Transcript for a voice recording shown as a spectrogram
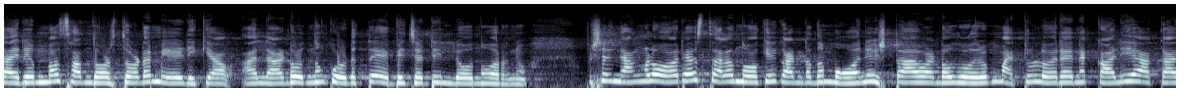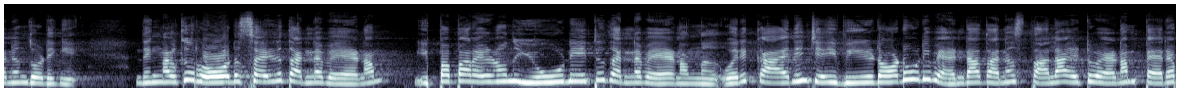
തരുമ്പോൾ സന്തോഷത്തോടെ മേടിക്കാം. അല്ലാണ്ട് ഒന്നും കൊടുത്ത് ഏൽപ്പിച്ചിട്ടില്ലോ എന്ന് പറഞ്ഞു. പക്ഷേ ഞങ്ങൾ ഓരോ സ്ഥലം നോക്കി കണ്ടത് മോന് ഇഷ്ടമാവേണ്ടതും മറ്റുള്ളവരെന്നെ കളിയാക്കാനും തുടങ്ങി. നിങ്ങൾക്ക് റോഡ് സൈഡ് തന്നെ വേണം. ഇപ്പം പറയണമെന്ന് യൂണിറ്റ് തന്നെ വേണമെന്ന്. ഒരു കാര്യം ചെയ്യും വീടോടുകൂടി വേണ്ട തന്നെ സ്ഥലമായിട്ട് വേണം പെര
